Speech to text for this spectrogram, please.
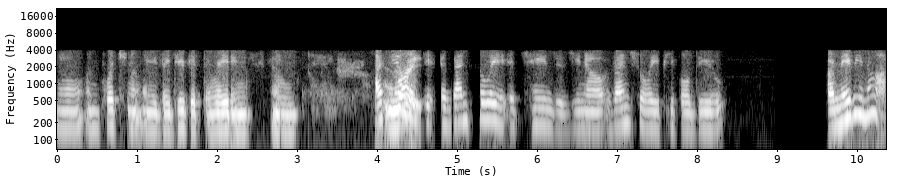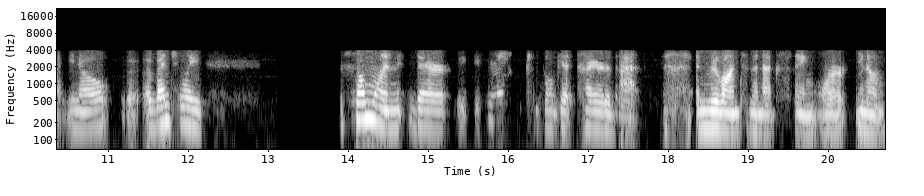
well, unfortunately, they do get the ratings, and I feel Right. like it, eventually it changes. You know, eventually people do, or maybe not. You know, eventually someone there, most people get tired of that and move on to the next thing, or you know,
